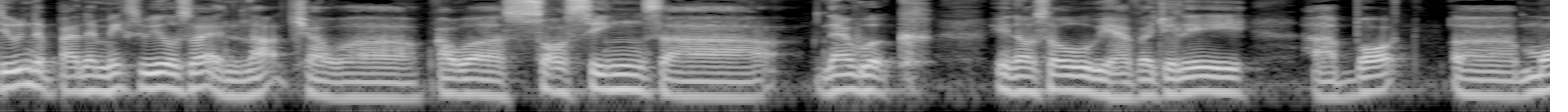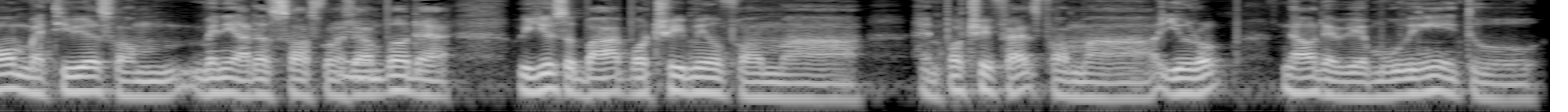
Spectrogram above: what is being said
during the pandemics we also enlarged our our sourcing network You know, so we have actually uh, bought uh, more materials from many other sources. For example, that we used to buy poultry meal from uh, and poultry fats from uh, Europe. Now that we are moving into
